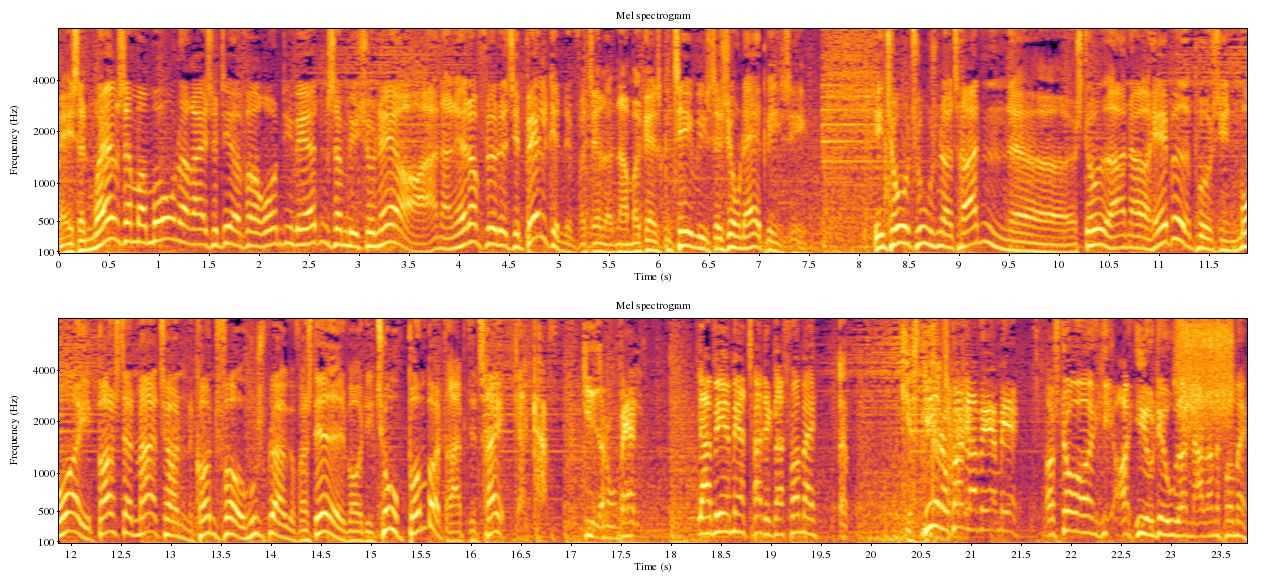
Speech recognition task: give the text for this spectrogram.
Mason Wells er mormon og rejser derfor rundt i verden som missionær, og han har netop flyttet til Belgien, det fortæller den amerikanske tv-station ABC. I 2013 øh, stod han og hæppede på sin mor i Boston Marathon, kun få husblokke fra stedet, hvor de to bomber dræbte tre. Jeg kan, gider du vel? Lad være med at tage det glas fra mig. Kirsten, Gider du godt lade være med at stå og, hi- og hive det ud af nallerne på mig?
